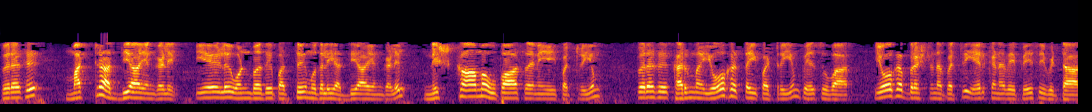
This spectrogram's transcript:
பிறகு மற்ற அத்தியாயங்களில் ஏழு ஒன்பது பத்து முதலிய அத்தியாயங்களில் நிஷ்காம உபாசனையை பற்றியும் பிறகு கர்ம யோகத்தை பற்றியும் பேசுவார். யோக பிரஷ்டனை பற்றி ஏற்கனவே பேசிவிட்டார்.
